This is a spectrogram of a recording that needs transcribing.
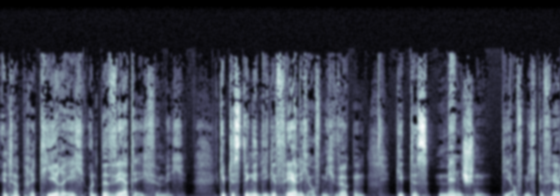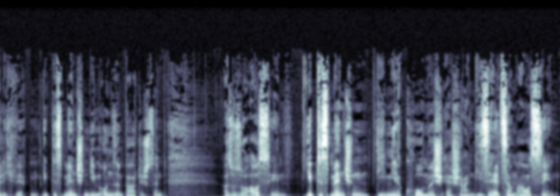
interpretiere ich und bewerte ich für mich. Gibt es Dinge, die gefährlich auf mich wirken? Gibt es Menschen, die auf mich gefährlich wirken? Gibt es Menschen, die mir unsympathisch sind? Also so aussehen. Gibt es Menschen, die mir komisch erscheinen, die seltsam aussehen?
